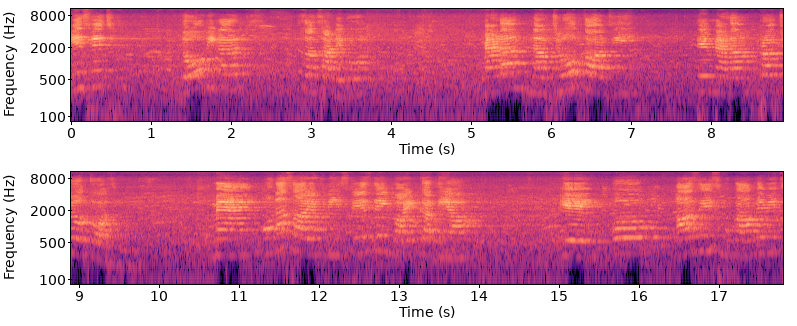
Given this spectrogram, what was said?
ਇਸ ਵਿੱਚ ਦੋ ਵਿਨਰ ਸਨ ਸਾਡੇ ਕੋਲ। ਮੈਡਮ ਨਵਜੋਤ ਕੌਰ ਜੀ ਤੇ ਮੈਡਮ ਪ੍ਰਭਜੋਤ ਕੌਰ ਜੀ। ਮੈਂ ਉਹਨਾਂ ਸਾਰਿਆਂ ਨੂੰ ਵੀ ਸਟੇਜ ਤੇ ਇਨਵਾਈਟ ਕਰਦੀ ਹਾਂ ਕਿ ਉਹ ਅੱਜ ਇਸ ਮੁਕਾਬਲੇ ਵਿੱਚ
